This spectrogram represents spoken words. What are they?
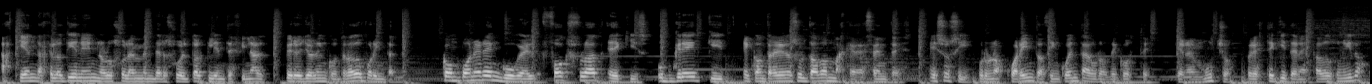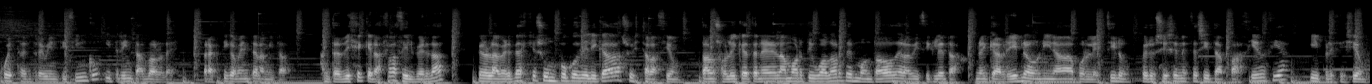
Las tiendas que lo tienen no lo suelen vender suelto al cliente final, pero yo lo he encontrado por internet. Con poner en Google Foxflat X Upgrade Kit encontraré resultados más que decentes. Eso sí, por unos 40 o 50 euros de coste, que no es mucho, pero este kit en Estados Unidos cuesta entre 25 y 30 dólares, prácticamente la mitad. Antes dije que era fácil, ¿verdad? Pero la verdad es que es un poco delicada su instalación. Tan solo hay que tener el amortiguador desmontado de la bicicleta. No hay que abrirlo ni nada por el estilo, pero sí se necesita paciencia y precisión.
